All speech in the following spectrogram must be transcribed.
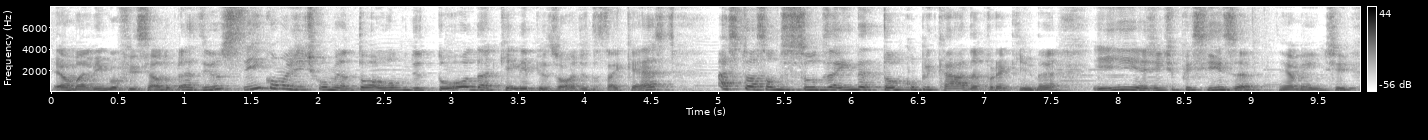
é uma língua oficial do Brasil, se, como a gente comentou ao longo de todo aquele episódio do SciCast, a situação dos surdos ainda é tão complicada por aqui, né? E a gente precisa realmente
